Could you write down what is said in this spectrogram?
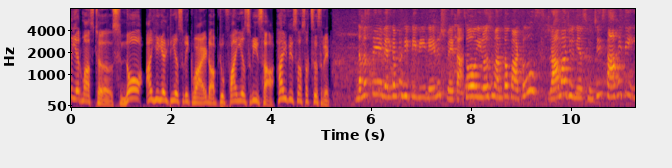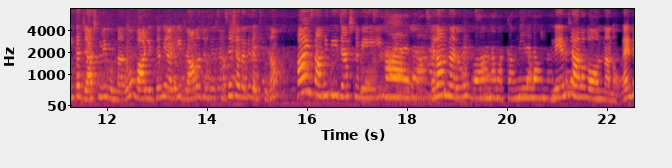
year masters. No E IELTS required up to 5 years visa. High visa success rate. నమస్తే వెల్కమ్ టు హిట్ టీవీ నేను శ్వేత. సో ఈ రోజు మనతో పాటు డ్రామా జూనియర్స్ నుంచి సాహితి ఇంకా జాష్నవి ఉన్నారు. వాళ్ళిద్దరిని అడిగి డ్రామా జూనియర్స్ విశేషాలన్నీ తెలుసుకుందాం. హాయ్ సాహితి జాష్నవి ఎలా ఉన్నారు? బాగున్నాం అక్క మీరు ఎలా ఉన్నారు నేను చాలా బాగున్నాను. అండ్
